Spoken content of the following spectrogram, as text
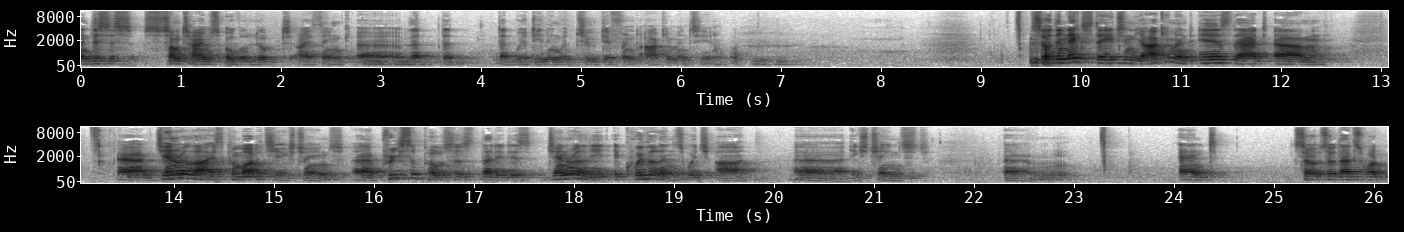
and this is sometimes overlooked, I think, uh, mm-hmm. that, that, that we're dealing with two different arguments here. Mm-hmm. So the next stage in the argument is that um, uh, generalized commodity exchange uh, presupposes that it is generally equivalents which are uh, exchanged. Um, and so, so that's what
